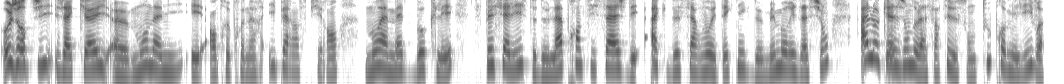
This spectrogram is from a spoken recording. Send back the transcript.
Aujourd'hui, j'accueille euh, mon ami et entrepreneur hyper inspirant, Mohamed Boclé, spécialiste de l'apprentissage des hacks de cerveau et techniques de mémorisation à l'occasion de la sortie de son tout premier livre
